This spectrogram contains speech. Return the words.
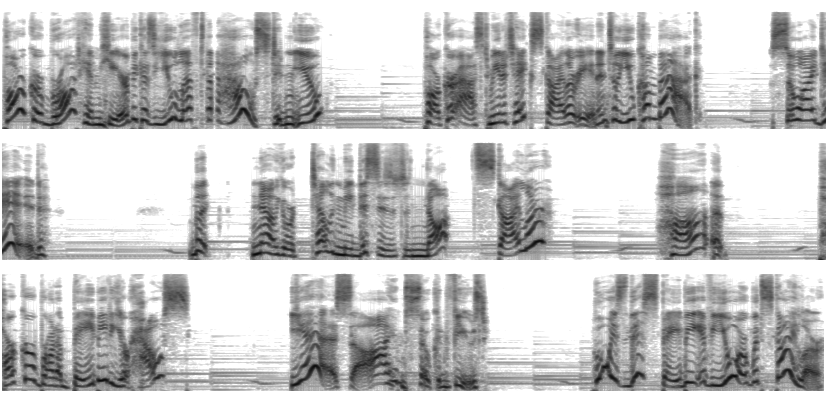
Parker brought him here because you left the house, didn't you? Parker asked me to take Skylar in until you come back. So I did. But now you're telling me this is not Skylar? Huh? Uh, Parker brought a baby to your house? Yes, I am so confused. Who is this baby if you're with Skylar?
